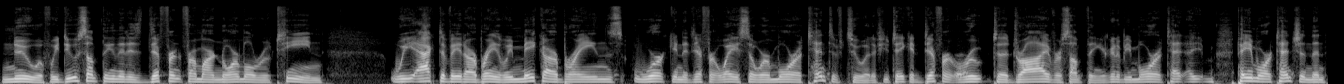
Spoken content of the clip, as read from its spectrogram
new, if we do something that is different from our normal routine, we activate our brains. We make our brains work in a different way, so we're more attentive to it. If you take a different route to drive or something, you're going to be more atten- uh, pay more attention than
